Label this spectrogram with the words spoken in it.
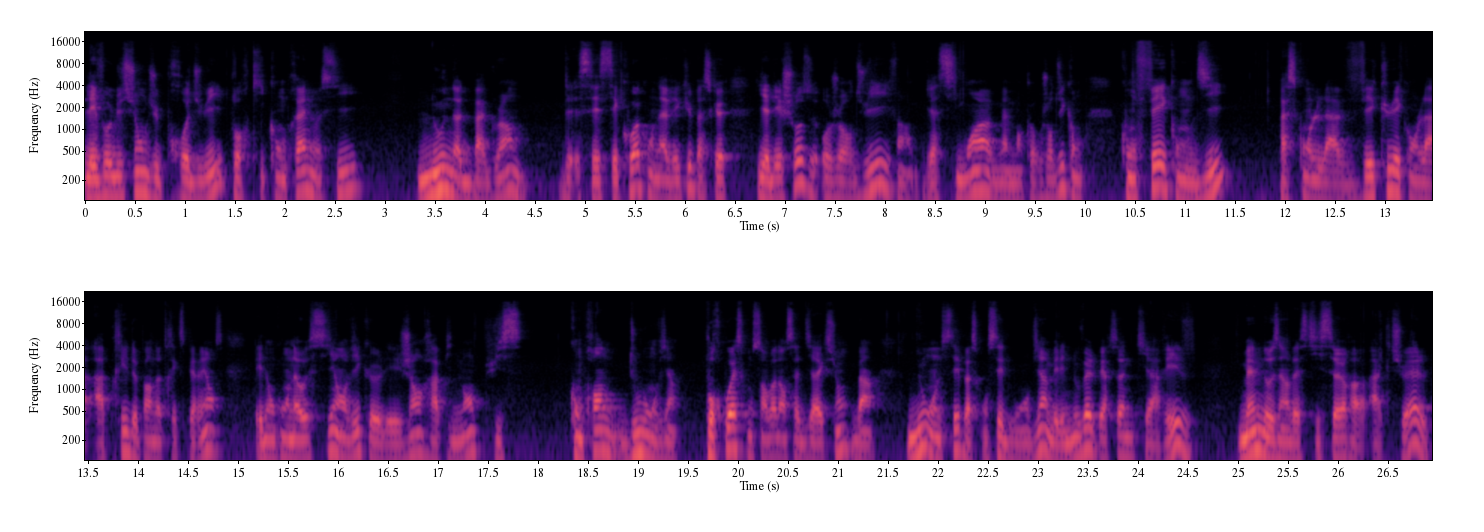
l'évolution du produit pour qu'ils comprennent aussi, nous, notre background. C'est quoi qu'on a vécu parce qu'il y a des choses aujourd'hui, enfin, il y a six mois, même encore aujourd'hui, qu'on fait et qu'on dit, parce qu'on l'a vécu et qu'on l'a appris de par notre expérience. Et donc, on a aussi envie que les gens rapidement puissent comprendre d'où on vient. Pourquoi est-ce qu'on s'en va dans cette direction? Ben, Nous, on le sait parce qu'on sait d'où on vient, mais les nouvelles personnes qui arrivent, même nos investisseurs actuels,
